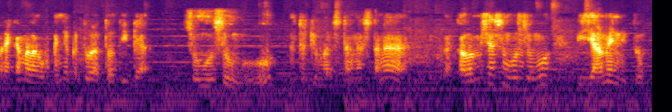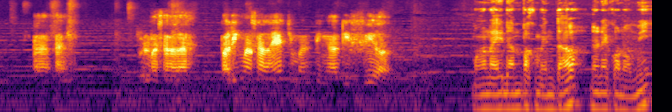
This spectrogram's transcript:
mereka melakukannya betul atau tidak. Sungguh-sungguh atau cuma setengah-setengah. Kalau misalnya sungguh-sungguh, dijamin itu akan bermasalah. Paling masalahnya cuma tinggal di feel. Mengenai dampak mental dan ekonomi,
